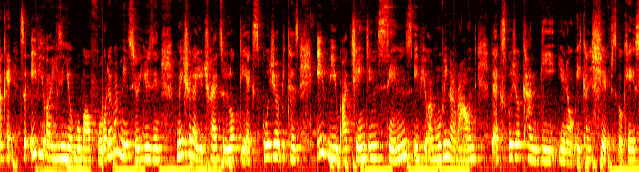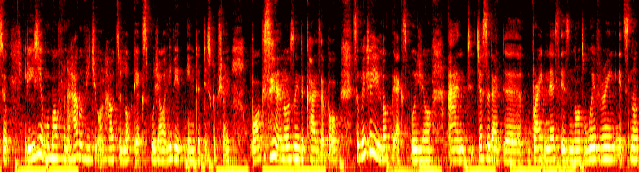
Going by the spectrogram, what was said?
Okay so if you are using your mobile phone whatever means you're using make sure that you try to lock the exposure because if you are changing scenes if you are moving around the exposure can be you know it can shift okay? So if you're using your mobile phone i have a video on how to lock the exposure. I'll leave it in the description box and also in the cards above. So make sure you lock the exposure and just so that the brightness is not wavering it's not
